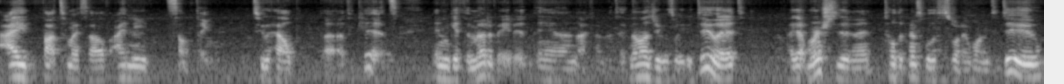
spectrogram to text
I thought to myself, I need something to help uh, the kids and get them motivated. And I found that technology was a way to do it. I got more interested in it. Told the principal this is what I wanted to do.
